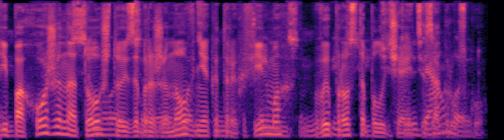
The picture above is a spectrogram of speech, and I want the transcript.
И похоже на то, что изображено в некоторых фильмах, вы просто получаете загрузку.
